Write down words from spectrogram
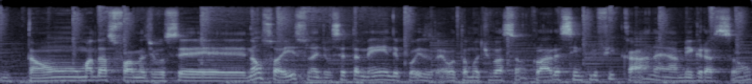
Então, uma das formas de você, não só isso, né, de você também depois, é outra motivação, claro, é simplificar né, a migração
